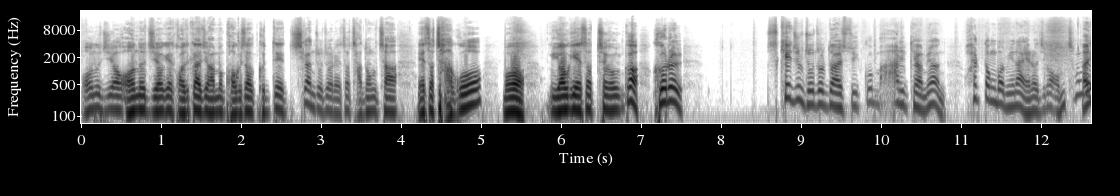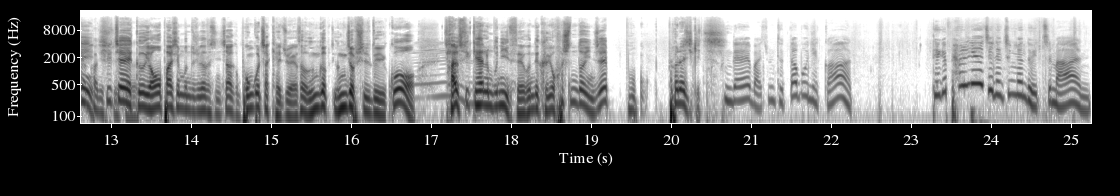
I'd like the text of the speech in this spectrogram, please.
어느 지역 어느 지역에 거기까지 가면 거기서 그때 시간 조절해서 자동차에서 자고 뭐 여기에서 저 그러니까 그거를 스케줄 조절도 할 수 있고 막 이렇게 하면 활동 범위나 에너지가 엄청나게 아니 커질 수 실제. 그 영업하신 분들 중에서 진짜 그 봉고차 개조해서 응급 응접실도 있고 잘수 있게 하는 분이 있어요. 근데 그게 훨씬 더 이제 뭐 편해지겠지. 근데 말씀 듣다 보니까 되게 편리해지는 측면도 있지만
